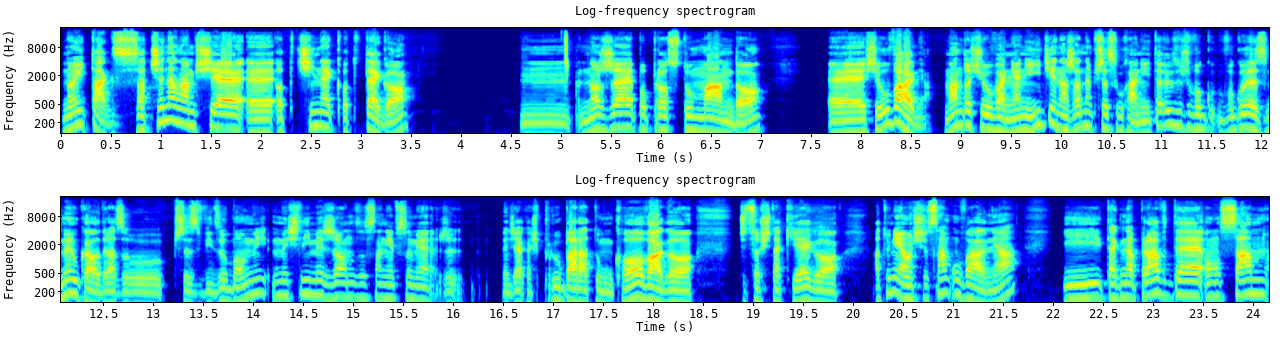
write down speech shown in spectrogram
No i tak, zaczyna nam się e, odcinek od tego, mm, no że po prostu Mando e, się uwalnia. Mando się uwalnia, nie idzie na żadne przesłuchanie i to jest już w, w ogóle zmyłka od razu przez widzów, bo my myślimy, że on zostanie w sumie, że będzie jakaś próba ratunkowa go, czy coś takiego, a tu nie, on się sam uwalnia i tak naprawdę on sam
